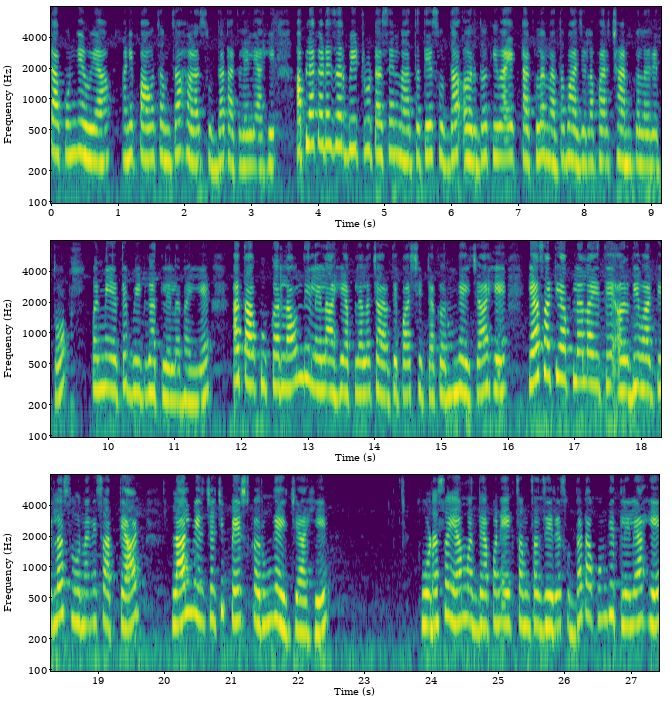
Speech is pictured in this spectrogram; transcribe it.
टाकून घेऊया आणि पाव चमचा हळद सुद्धा टाकलेली आहे. आपल्याकडे जर बीटरूट असेल ना तर ते सुद्धा अर्ध किंवा एक टाकलं ना तर भाजीला फार छान कलर येतो. पण मी येथे बीट घातलेलं नाहीये. आता कुकर लावून दिलेला आहे. आपल्याला चार ते पाच शिट्ट्या करून घ्यायच्या आहे. यासाठी आपल्याला इथे अर्धी वाटी लसूण आणि सात ते आठ लाल मिरच्याची पेस्ट करून घ्यायची आहे. थोडंसं यामध्ये आपण एक चमचा जिरे सुद्धा टाकून घेतलेले आहे.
